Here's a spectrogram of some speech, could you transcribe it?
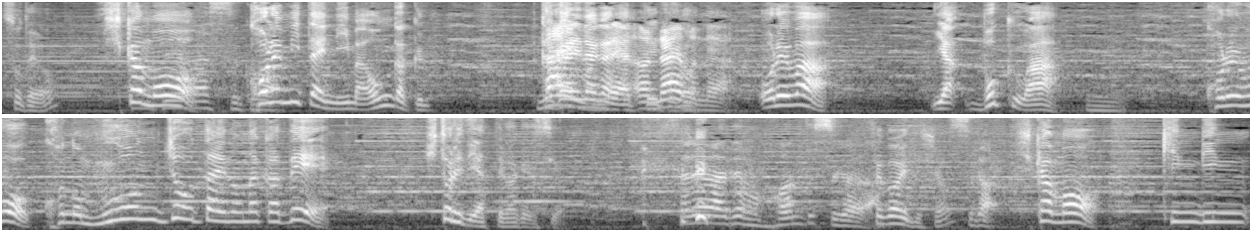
そうだよ。しかもこれみたいに今音楽かかりながらやってるけどないもんね。俺はいや僕はこれをこの無音状態の中で一人でやってるわけですよ。それはでも本当すごいわ。すごいでしょ？すごい。しかも近隣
